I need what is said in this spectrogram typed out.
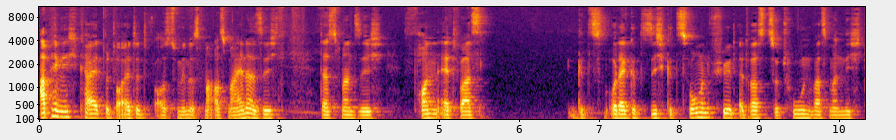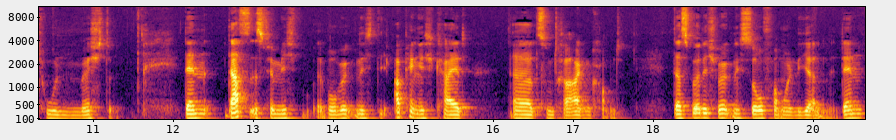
Abhängigkeit bedeutet, zumindest mal aus meiner Sicht, dass man sich von etwas oder ge sich gezwungen fühlt, etwas zu tun, was man nicht tun möchte. Denn das ist für mich, wo wirklich die Abhängigkeit äh, zum Tragen kommt. Das würde ich wirklich so formulieren. Denn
